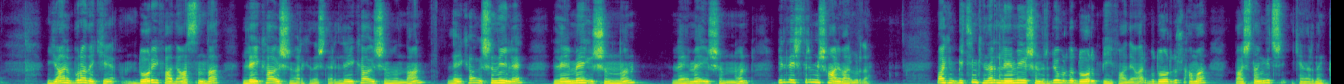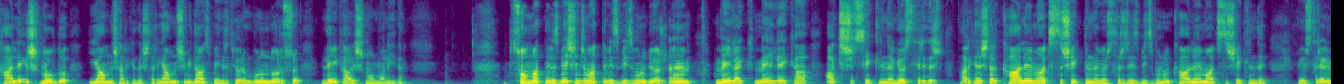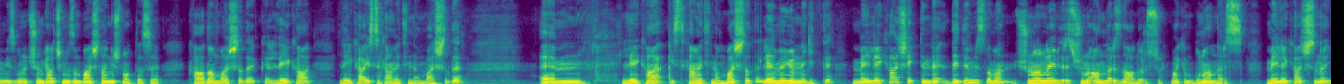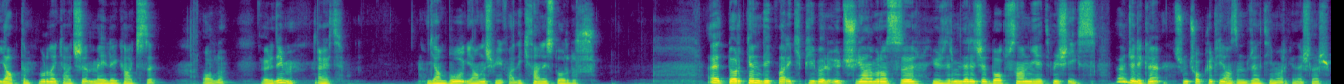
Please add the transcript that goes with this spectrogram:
Yani buradaki doğru ifade aslında LK ışını arkadaşlar. LK ışınından LK ışını ile LM ışınının LM ışınının birleştirilmiş hali var burada. Bakın bitim kenarı LM ışındır diyor. Burada doğru bir ifade var. Bu doğrudur ama başlangıç kenarının KL ışın olduğu yanlış arkadaşlar. Yanlışı bir daha belirtiyorum. Bunun doğrusu LK ışın olmalıydı. Son maddemiz 5. maddemiz biz bunu diyor e, MLK, MLK açısı şeklinde gösterilir. Arkadaşlar KLM açısı şeklinde göstereceğiz biz bunu. KLM açısı şeklinde gösterelim biz bunu. Çünkü açımızın başlangıç noktası K'dan başladı. LK LK istikametinden başladı. LK istikametinden başladı. LM yönüne gitti. MLK şeklinde dediğimiz zaman şunu anlayabiliriz. Şunu anlarız daha doğrusu. Bakın bunu anlarız. MLK açısını yaptım. Buradaki açı MLK açısı oldu. Öyle değil mi? Evet. Ya bu yanlış bir ifade. İki tanesi doğrudur. Evet dörtgen dik var 2 pi bölü 3 yani burası 120 derece 90 70 x. Öncelikle şunu çok kötü yazdım düzelteyim arkadaşlar.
